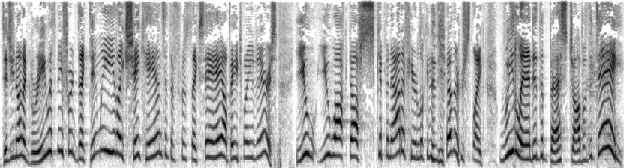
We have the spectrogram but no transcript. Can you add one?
Did you not agree with me for like didn't we like shake hands at the first like say hey I'll pay you twenty denarius you you walked off skipping out of here looking at the others like we landed the best job of the day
